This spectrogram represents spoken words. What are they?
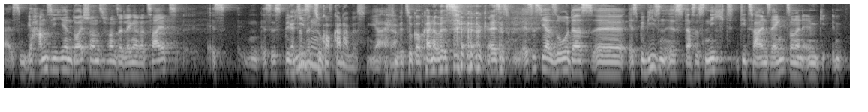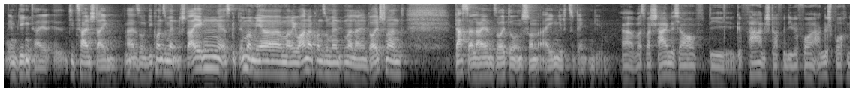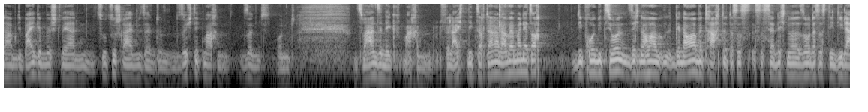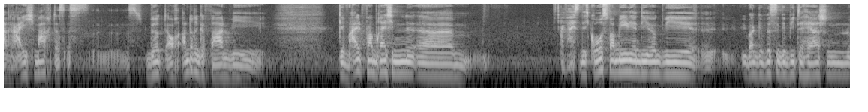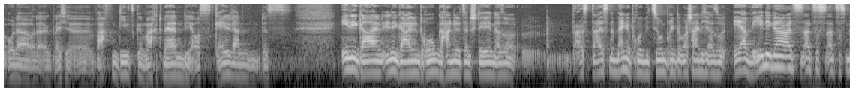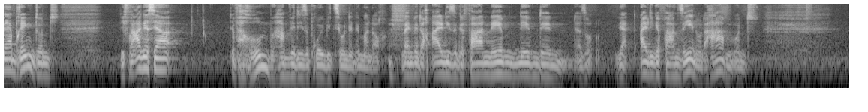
also wir haben sie hier in Deutschland schon seit längerer Zeit, es, es ist bewiesen... Jetzt in Bezug auf Cannabis. Ja, ja. in Bezug auf Cannabis. okay. es, ist, es ist ja so, dass äh, es bewiesen ist, dass es nicht die Zahlen senkt, sondern im, im, im Gegenteil, die Zahlen steigen. Mhm. Also die Konsumenten steigen, es gibt immer mehr Marihuana-Konsumenten allein in Deutschland. Das allein sollte uns schon eigentlich zu denken geben. Ja, was wahrscheinlich auf die Gefahrenstoffe, die wir vorher angesprochen haben, die beigemischt werden, zuzuschreiben sind und süchtig machen sind und uns wahnsinnig machen. Vielleicht liegt es auch daran, aber wenn man jetzt auch die Prohibition sich nochmal genauer betrachtet, das ist, ist es ja nicht nur so, dass es die Dealer reich macht, das ist, es birgt auch andere Gefahren wie Gewaltverbrechen, ähm, ich weiß nicht, Großfamilien, die irgendwie äh, über gewisse Gebiete herrschen oder, oder irgendwelche äh, Waffendeals gemacht werden, die aus Geldern des illegalen, illegalen Drogenhandels entstehen. Also äh, da ist, da ist eine Menge. Prohibition bringt wahrscheinlich also eher weniger, als, als, es, als es mehr bringt. Und die Frage ist ja, warum haben wir diese Prohibition denn immer noch? Wenn wir doch all diese Gefahren neben, neben den, also ja, all die Gefahren sehen oder haben und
